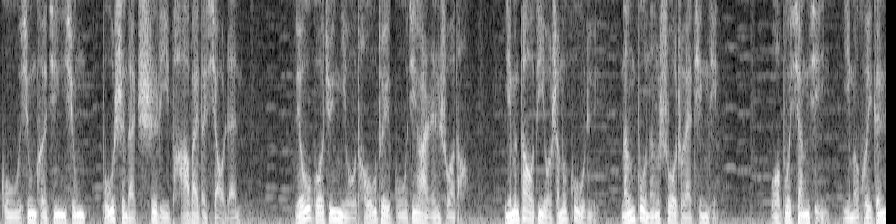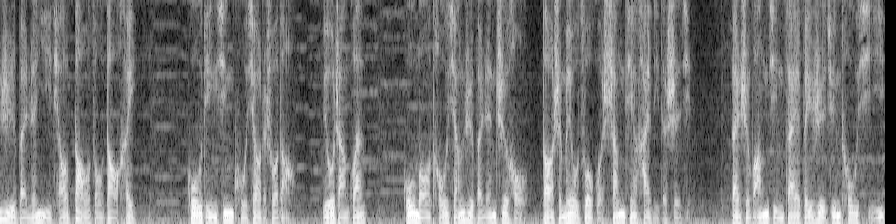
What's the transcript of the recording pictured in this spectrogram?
古兄和金兄不是那吃里扒外的小人。刘国军扭头对古今二人说道：“你们到底有什么顾虑？能不能说出来听听？我不相信你们会跟日本人一条道走到黑。”古鼎新苦笑着说道：“刘长官，古某投降日本人之后，倒是没有做过伤天害理的事情，但是王进哉被日军偷袭，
